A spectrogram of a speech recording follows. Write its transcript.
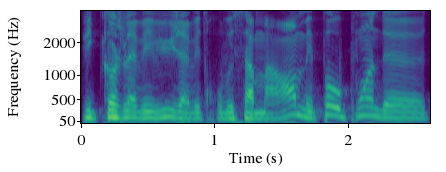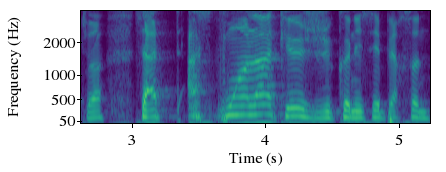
puis quand je l'avais vu j'avais trouvé ça marrant mais pas au point de tu vois c'est à, à ce point là que je connaissais personne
